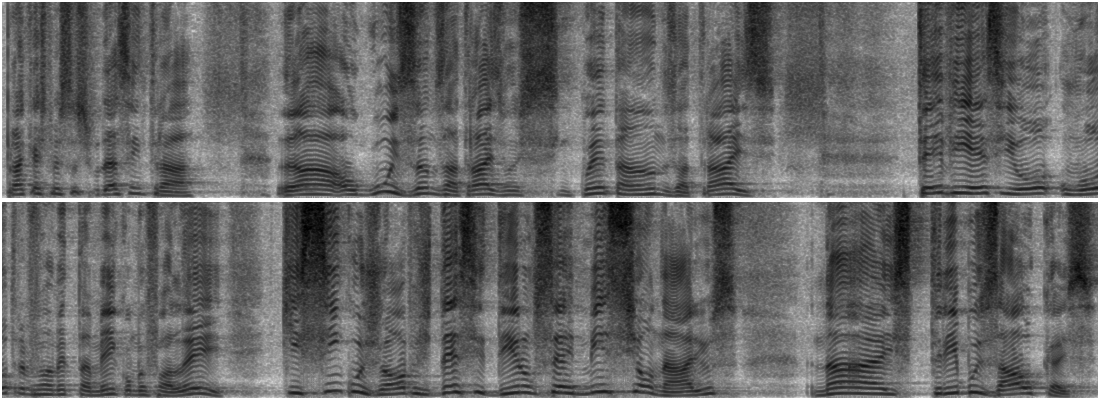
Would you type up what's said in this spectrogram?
para que as pessoas pudessem entrar. Há alguns anos atrás, uns 50 anos atrás, Teve esse um outro avivamento também, como eu falei, que cinco jovens decidiram ser missionários nas tribos alcas.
